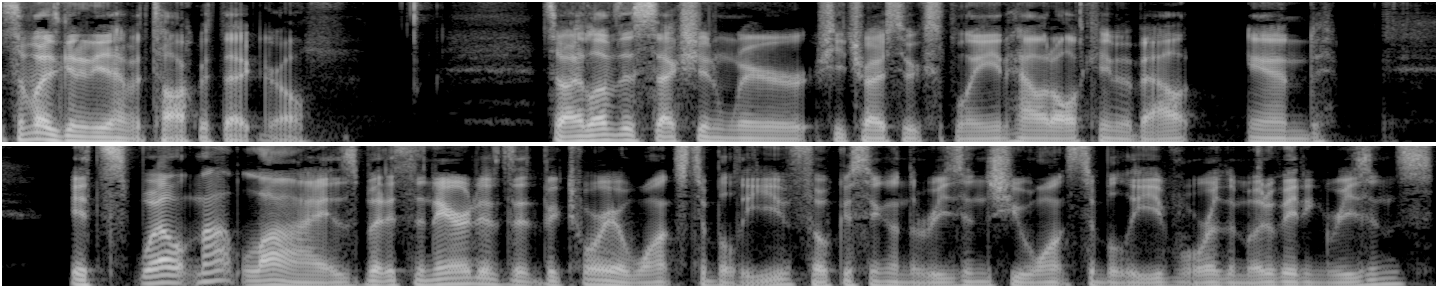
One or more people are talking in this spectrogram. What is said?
Somebody's gonna need to have a talk with that girl. So I love this section where she tries to explain how it all came about, and it's well, not lies, but it's the narrative that Victoria wants to believe, focusing on the reasons she wants to believe or the motivating reasons.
